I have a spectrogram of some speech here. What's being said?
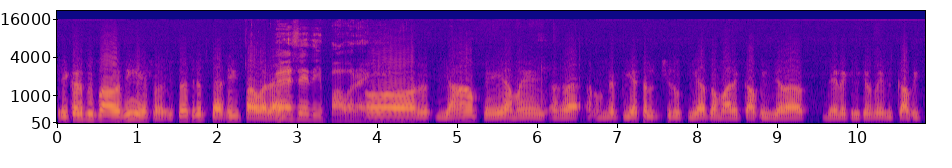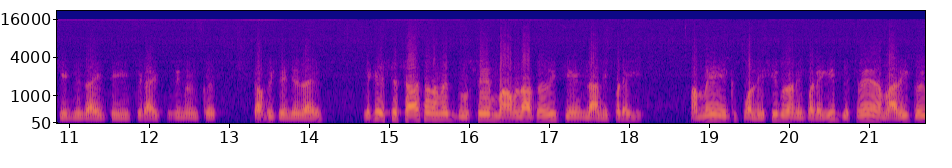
क्रिकेट भी पावर नहीं है सर इसमें सिर्फ़ पैसे की पावर है। पैसे की पावर है। और यहाँ पे हमें अगर हमने पीएसएल शुरू किया तो हमारे काफ़ी ज़्यादा डेले क्रिकेट में भी काफ़ी चेंजेस आई थी। फिर आईसीसी में भी काफ़ी चेंजेस आए लेकिन इसके साथ साथ हमें दूसरे मामला में भी चेंज लानी पड़ेगी। हमें एक पॉलिसी बनानी पड़ेगी जिसमें हमारी कोई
